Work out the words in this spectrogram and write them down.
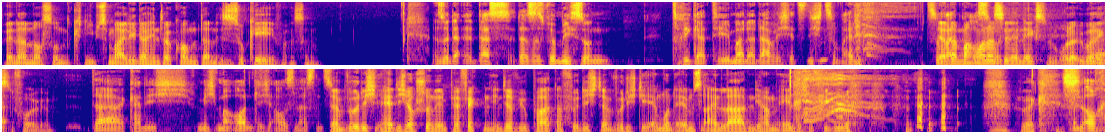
Wenn dann noch so ein Kniepsmiley dahinter kommt, dann ist es okay, weißt du. Also da, das, das ist für mich so ein Triggerthema, da darf ich jetzt nicht zu weit. Zu Ja, dann machen wir das in ausholen. der nächsten oder übernächsten Folge. Da kann ich mich mal ordentlich auslassen. Dann würde ich, hätte ich auch schon den perfekten Interviewpartner für dich, dann würde ich die M&M's einladen, die haben ähnliche Figuren. Und auch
